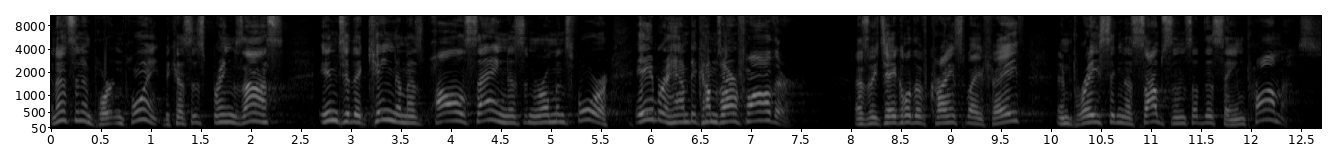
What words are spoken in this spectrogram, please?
And that's an important point because this brings us into the kingdom, as Paul's saying this in Romans 4. Abraham becomes our father as we take hold of Christ by faith, embracing the substance of the same promise.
